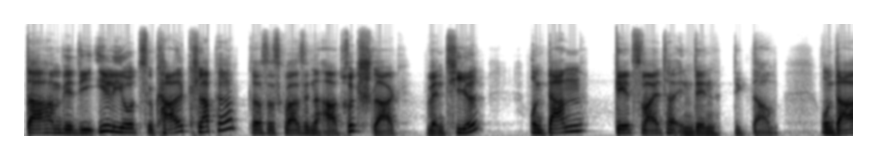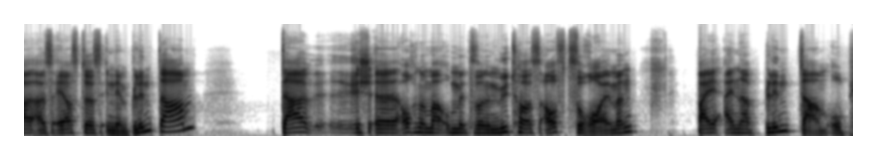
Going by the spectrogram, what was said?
Da haben wir die Iliozykalklappe. Das ist quasi eine Art Rückschlagventil. Und dann geht es weiter in den Dickdarm. Und da als erstes in den Blinddarm. Da ist äh, auch nochmal, um mit so einem Mythos aufzuräumen, bei einer Blinddarm-OP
